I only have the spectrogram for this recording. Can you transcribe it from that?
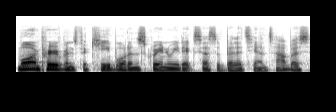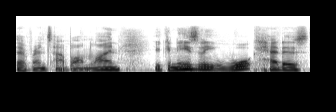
More improvements for keyboard and screen reader accessibility on Tableau Server and Tableau Online. You can easily walk headers.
